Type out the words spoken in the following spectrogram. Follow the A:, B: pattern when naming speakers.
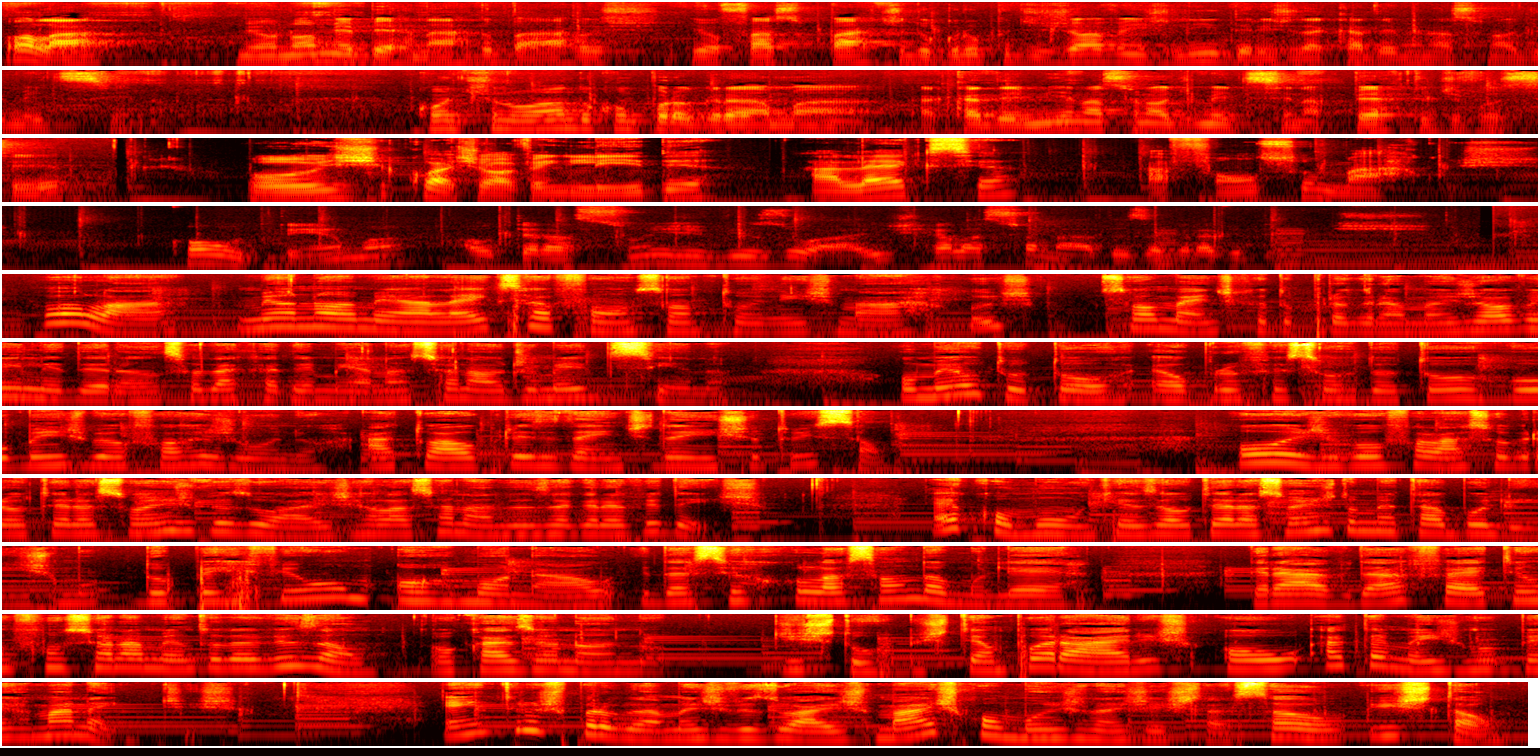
A: Olá, meu nome é Bernardo Barros e eu faço parte do grupo de jovens líderes da Academia Nacional de Medicina. Continuando com o programa Academia Nacional de Medicina perto de você.
B: Hoje com a jovem líder Alexia Afonso Marcos, com o tema Alterações visuais relacionadas à gravidez.
C: Olá, meu nome é Alexia Afonso Antunes Marcos, sou médica do programa Jovem Liderança da Academia Nacional de Medicina. O meu tutor é o professor Dr. Rubens Belfort Júnior, atual presidente da instituição. Hoje vou falar sobre alterações visuais relacionadas à gravidez. É comum que as alterações do metabolismo, do perfil hormonal e da circulação da mulher grávida afetem o funcionamento da visão, ocasionando distúrbios temporários ou até mesmo permanentes. Entre os problemas visuais mais comuns na gestação estão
